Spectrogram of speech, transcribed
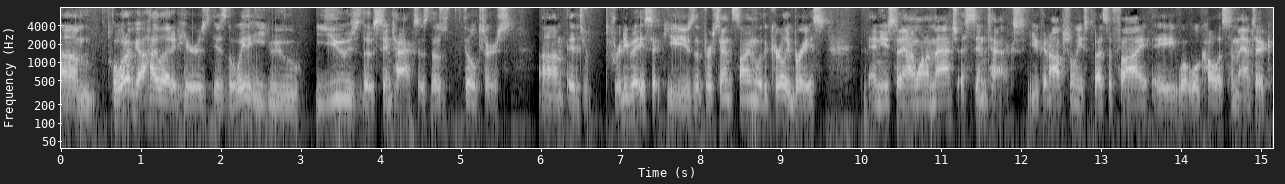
Um, but what I've got highlighted here is, is the way that you use those syntaxes, those filters. Um, it's pretty basic. You use the percent sign with a curly brace, and you say, I want to match a syntax. You can optionally specify a what we'll call a semantic,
